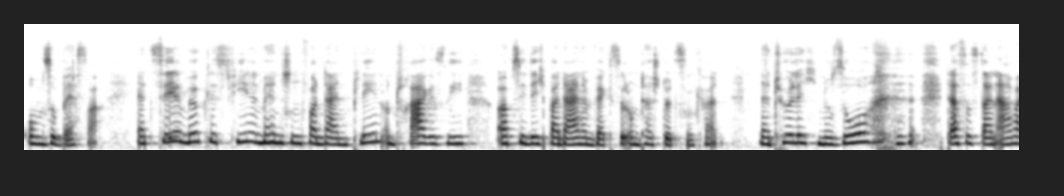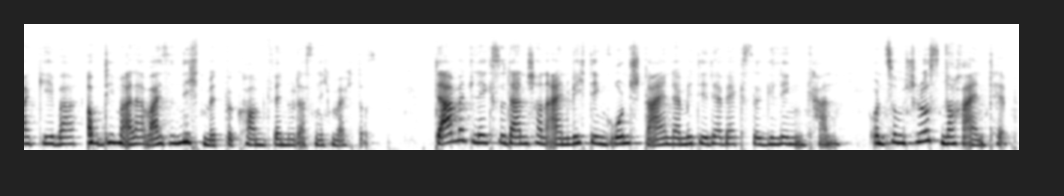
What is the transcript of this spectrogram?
umso besser. Erzähl möglichst vielen Menschen von deinen Plänen und frage sie, ob sie dich bei deinem Wechsel unterstützen können. Natürlich nur so, dass es dein Arbeitgeber optimalerweise nicht mitbekommt, wenn du das nicht möchtest. Damit legst du dann schon einen wichtigen Grundstein, damit dir der Wechsel gelingen kann. Und zum Schluss noch ein Tipp.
